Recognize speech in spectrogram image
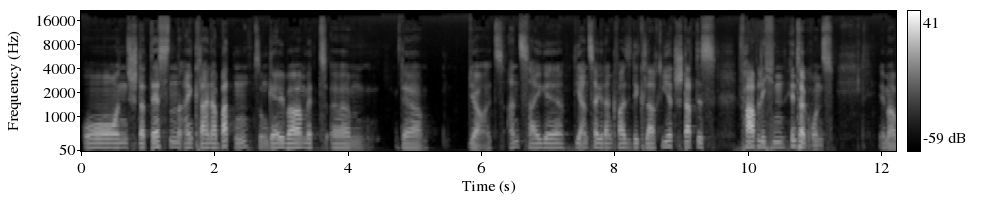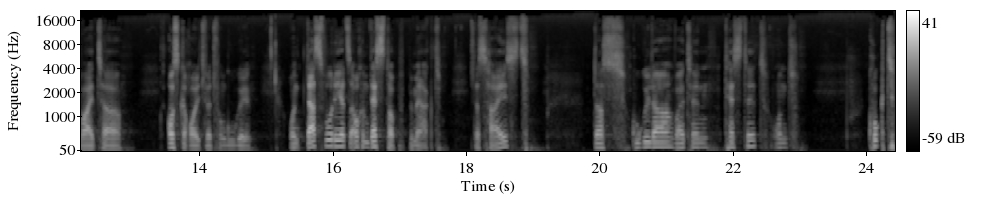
Und stattdessen ein kleiner Button, so ein gelber, mit ähm, der ja, als Anzeige, die Anzeige dann quasi deklariert, statt des farblichen Hintergrunds immer weiter ausgerollt wird von Google. Und das wurde jetzt auch im Desktop bemerkt. Das heißt, dass Google da weiterhin testet und guckt,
